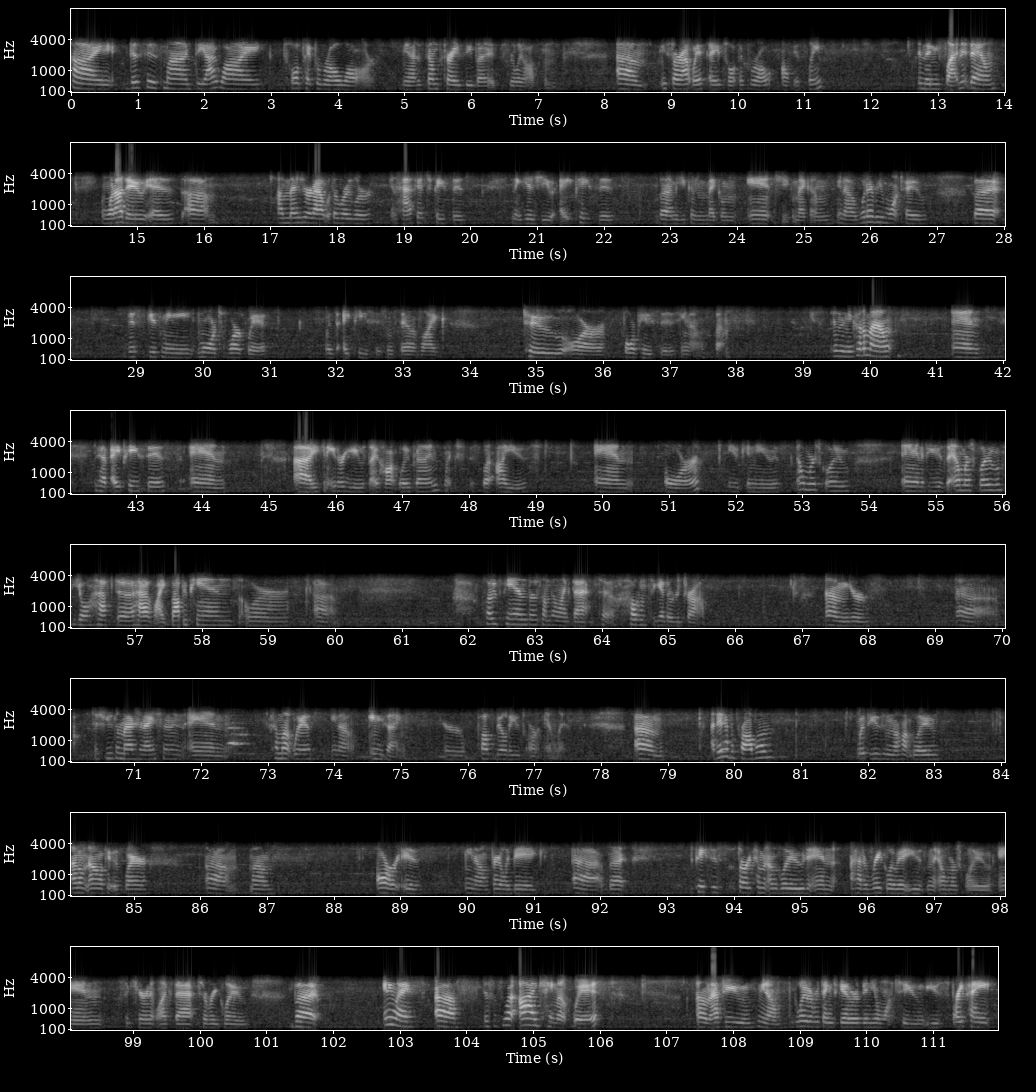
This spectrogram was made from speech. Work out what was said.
Hi, this is my DIY toilet paper roll wall art. Yeah, it sounds crazy, but it's really awesome. Um, you start out with a toilet paper roll, obviously, and then you flatten it down. And what I do is um, I measure it out with a ruler in half-inch pieces, and it gives you eight pieces. But mean, you can make them inch, you can make them, you know, whatever you want to. But this gives me more to work with with eight pieces instead of like two or four pieces, you know. So, and then you cut them out, and you have eight pieces, and uh, you can either use a hot glue gun, which is what I used, and or you can use Elmer's glue and if you use the Elmer's glue, you'll have to have like bobby pins or uh, clothespins or something like that to hold them together to dry. Um, you're uh, just use your imagination and come up with, you know, anything. Your possibilities are endless. Um, I did have a problem with using the hot glue I don't know if it was where um, my art is, you know, fairly big, uh, but the pieces started coming unglued, and I had to reglue it using the Elmer's glue and securing it like that to reglue. But, anyways, uh, this is what I came up with. Um, after you, you know, glue everything together, then you'll want to use spray paint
